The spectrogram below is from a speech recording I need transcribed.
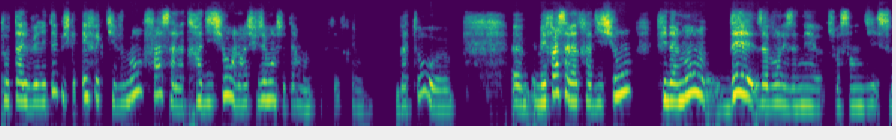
totale vérité, puisque effectivement, face à la tradition, alors excusez-moi ce terme peut-être bateau, mais face à la tradition, finalement, dès avant les années 70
